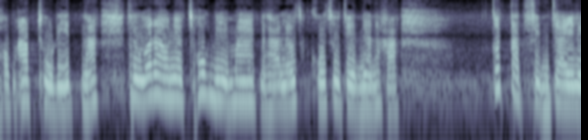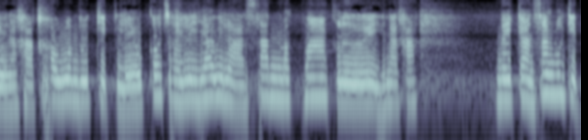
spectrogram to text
Top Up Tourist นะถือว่าเราเนี่ยโชคดีมากนะคะ แล้วโค้ชูเจนเนี่ยนะคะก็ตัดสินใจเลยนะคะ เข้าร่วมธุรกิจแล้วก็ใช้ระยะเวลาสั้นมาก ๆเลยนะคะ ในการสร้างธุรกิจ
